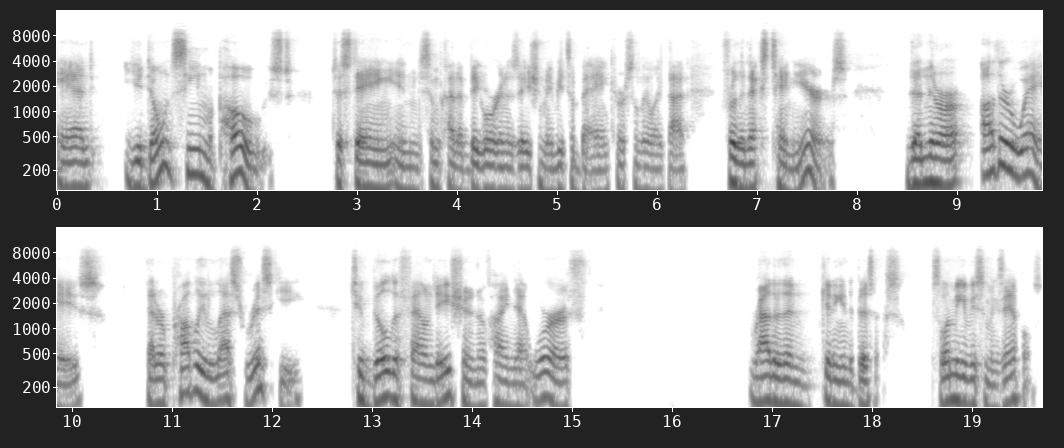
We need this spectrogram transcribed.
and you don't seem opposed to staying in some kind of big organization, maybe it's a bank or something like that, for the next 10 years, then there are other ways that are probably less risky to build a foundation of high net worth rather than getting into business. So let me give you some examples.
